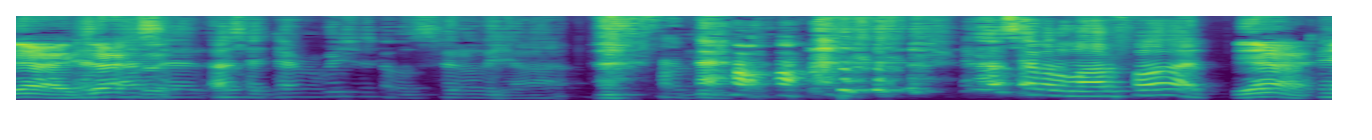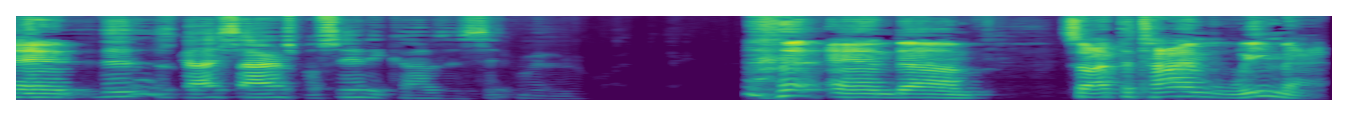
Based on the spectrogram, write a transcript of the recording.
Yeah, And exactly. I said, I said, Deborah, we're just going to sit on the yacht from now on. and I was having a lot of fun. Yeah. And, And, this guy, Cyrus City, comes and sit with me. and um, so at the time we met,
